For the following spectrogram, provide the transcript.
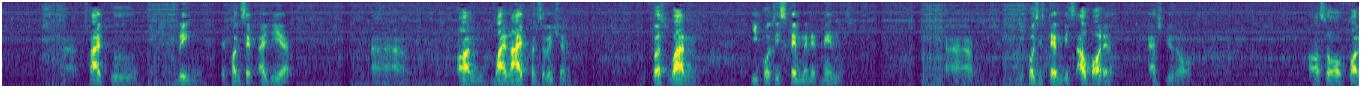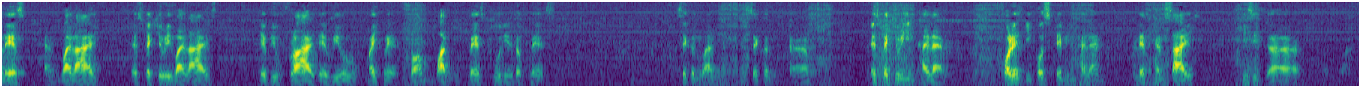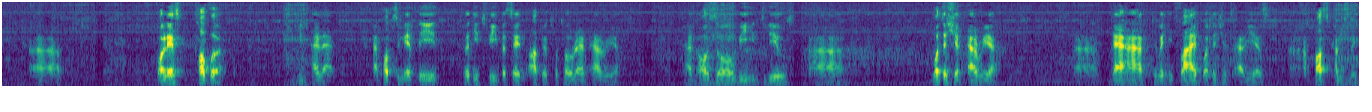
uh, try to bring the concept idea on wildlife conservation. First one ecosystem management, uh, ecosystem without border, as you know. Also forest and wildlife, especially wildlife, they will fly, they will migrate from one place to the other place. Second one, the second, uh, especially in Thailand, forest ecosystem in Thailand. The left hand side, this is the uh, forest cover in Thailand, approximately 33% of the total land area. And also we introduced uh, watershed area. Uh, there are 25 watershed areas uh, across country.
